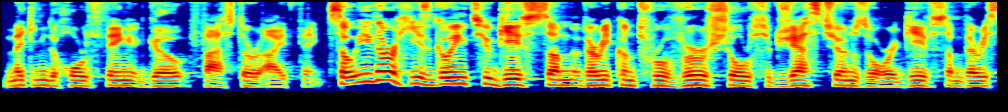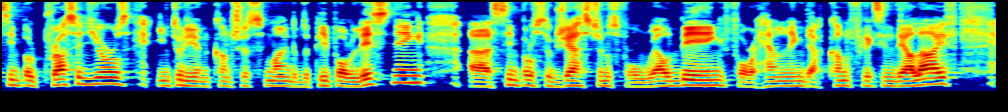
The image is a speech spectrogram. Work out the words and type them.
making the whole thing go faster, I think. So either he's going to give some very controversial suggestions or give some very simple procedures into the unconscious mind of the people listening, uh, simple suggestions for well-being, for handling their conflicts in their life.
